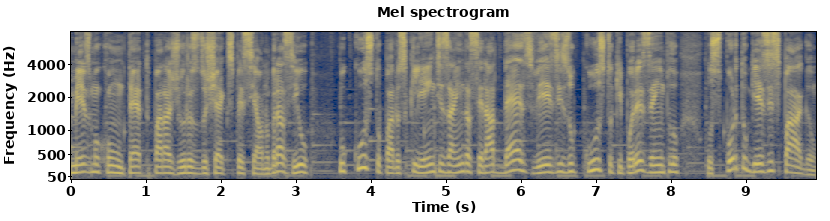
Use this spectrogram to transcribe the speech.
Mesmo com um teto para juros do cheque especial no Brasil, o custo para os clientes ainda será 10 vezes o custo que, por exemplo, os portugueses pagam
